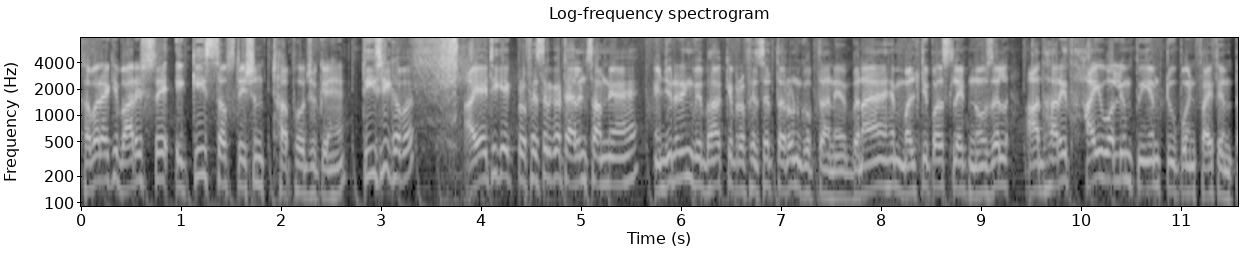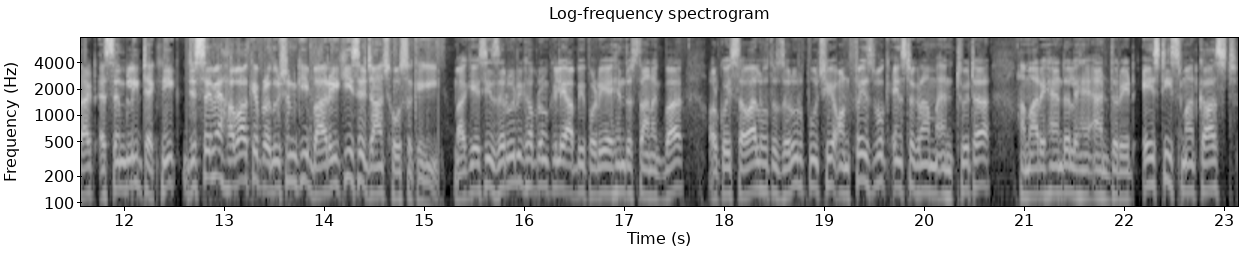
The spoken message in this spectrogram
खबर है कि बारिश से 21 सब स्टेशन ठप हो चुके हैं। तीसरी खबर आईआईटी के एक प्रोफेसर का टैलेंट सामने आया है। इंजीनियरिंग विभाग के प्रोफेसर तरुण गुप्ता ने बनाया है मल्टीपल स्लेट नोजल, आधारित high volume PM 2.5 impact assembly technique, जिससे में हवा के प्रदूषण की बारीकी से जाँच हो सकेगी। बाकी ऐसी ज़रूरी खबरों के लिए आप भी पढ़िए हिंदुस्तान अखबार। और कोई सवाल हो तो ज़रूर पूछिए on Facebook Instagram and Twitter हमारे हैंडल है at the rate H T smart cast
